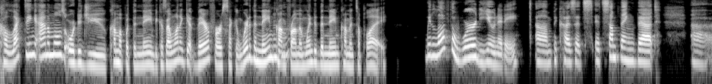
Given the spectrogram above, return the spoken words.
collecting animals or did you come up with the name because I want to get there for a second. Where did the name mm-hmm. come from and when did the name come into play? We love the word unity um, because it's it's something that uh,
